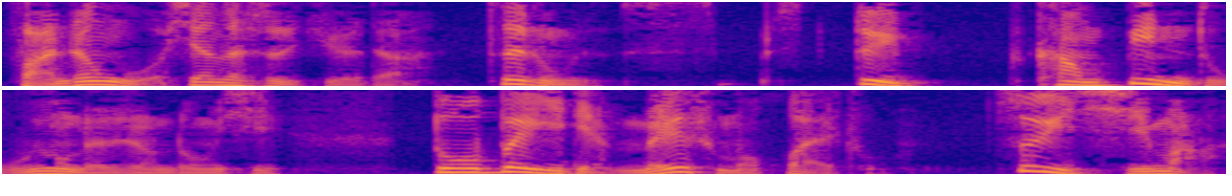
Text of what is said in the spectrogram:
反正我现在是觉得这种对抗病毒用的这种东西，多备一点没有什么坏处。最起码，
